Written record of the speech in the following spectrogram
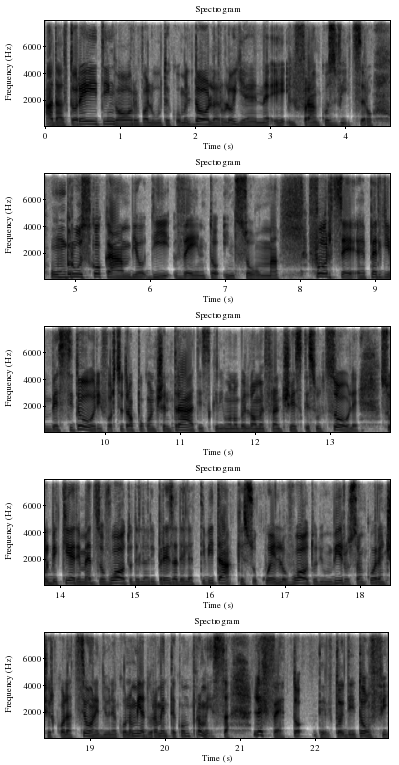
ad alto rating, oro e valute come il dollaro, lo yen e il franco svizzero. Un brusco cambio di vento, insomma. Forse eh, per gli investitori, forse troppo concentrati, scrivono Bellome e Franceschi sul Sole, sul bicchiere mezzo vuoto della ripresa delle attività che su quello vuoto di un virus ancora in circolazione, di un'economia duramente compromessa, l'effetto del, dei tonfi,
